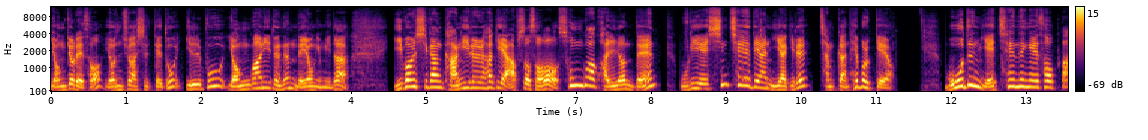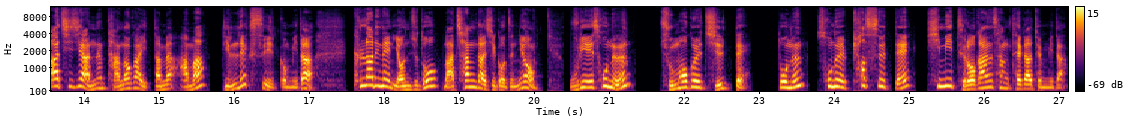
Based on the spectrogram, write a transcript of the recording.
연결해서 연주하실 때도 일부 연관이 되는 내용입니다. 이번 시간 강의를 하기에 앞서서 손과 관련된 우리의 신체에 대한 이야기를 잠깐 해볼게요. 모든 예체능에서 빠지지 않는 단어가 있다면 아마 릴렉스일 겁니다. 클라리넷 연주도 마찬가지거든요. 우리의 손은 주먹을 쥘때 또는 손을 폈을 때 힘이 들어간 상태가 됩니다.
